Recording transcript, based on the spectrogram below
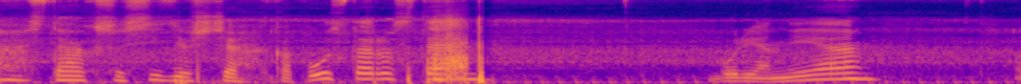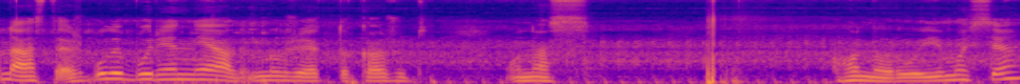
Ось так, сусідів ще капуста росте, бур'яни. У нас теж були бур'яни, але ми вже, як то кажуть, у нас гоноруємося,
